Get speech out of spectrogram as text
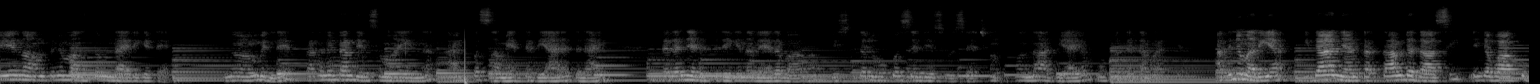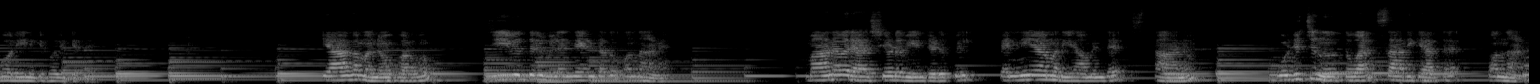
ഈ നാമത്തിന് മഹത്വം ഉണ്ടായിരിക്കട്ടെ. നോമ്പിന്റെ പതിനെട്ടാം ദിവസമായ ഇന്ന് അല്പസമയത്തെ ധ്യാനത്തിനായി തിരഞ്ഞെടുത്തിരിക്കുന്ന വേദഭാഗം വിശുദ്ധ ലൂക്കോസിന്റെ സുവിശേഷം ഒന്നാം അധ്യായം മുപ്പത്തെട്ടാം വാക്യം. അതിനു മറിയ ഇതാ ഞാൻ കർത്താവിന്റെ ദാസി നിന്റെ വാക്കുപോലെ എനിക്ക് ഭവിക്കട്ടെ. ത്യാഗ മനോഭാവം ജീവിതത്തിൽ വിളങ്ങേണ്ടത് ഒന്നാണ്. മാനവരാശിയുടെ വീണ്ടെടുപ്പിൽ കന്യാമറിയാമിന്റെ സ്ഥാനം ഒഴിച്ചു നിർത്തുവാൻ സാധിക്കാത്ത ഒന്നാണ്.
